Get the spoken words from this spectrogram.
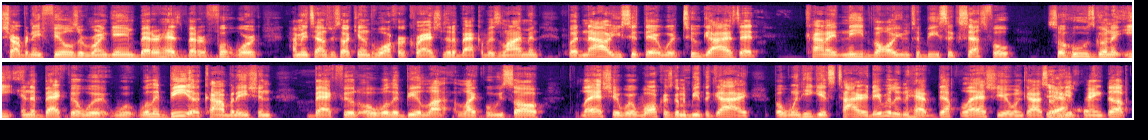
Charbonnet feels the run game better, has better footwork. How many times we saw Kenneth Walker crash into the back of his lineman? But now you sit there with two guys that kind of need volume to be successful. So who's going to eat in the backfield? Will, will, will, it be a combination backfield, or will it be a lot like what we saw last year, where Walker's going to be the guy, but when he gets tired, they really didn't have depth last year when guys started yeah. get banged up,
